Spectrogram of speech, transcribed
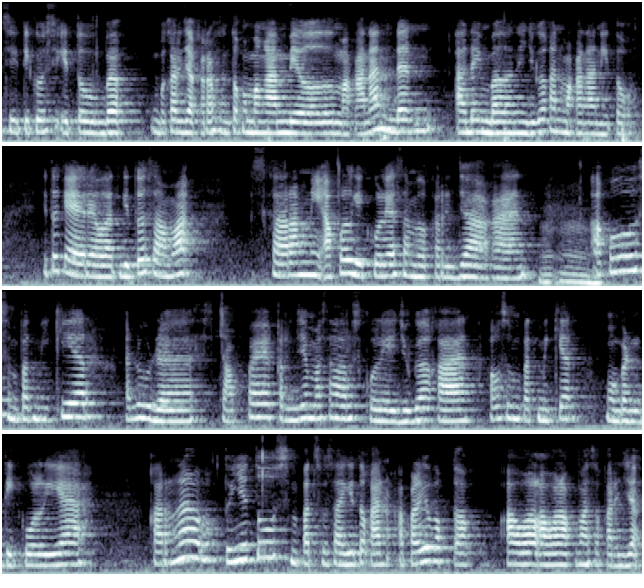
si tikus itu be- bekerja keras untuk mengambil makanan dan ada imbalannya juga kan makanan itu. Itu kayak relate gitu sama sekarang nih aku lagi kuliah sambil kerja kan. Mm-mm. aku sempat mikir aduh udah capek kerja masa harus kuliah juga kan? Aku sempat mikir mau berhenti kuliah karena waktunya tuh sempat susah gitu kan apalagi waktu awal-awal aku masuk kerja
